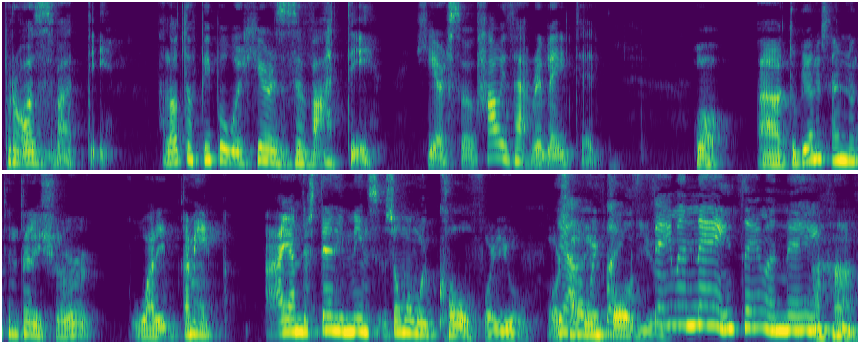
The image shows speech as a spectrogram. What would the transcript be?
prozvati. A lot of people will hear zvati here. So how is that related? Well, uh, to be honest, I'm not entirely sure what it. I mean, I understand it means someone will call for you or someone will like, call you. Say my name, say my name. Uh-huh.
